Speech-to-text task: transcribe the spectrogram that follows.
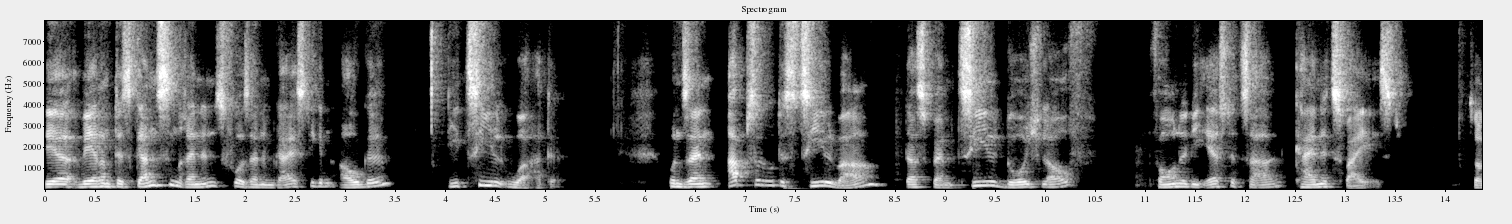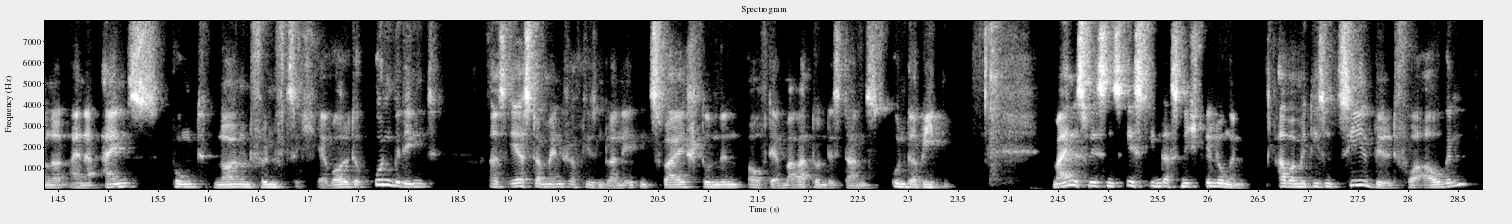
der während des ganzen Rennens vor seinem geistigen Auge die Zieluhr hatte. Und sein absolutes Ziel war, dass beim Zieldurchlauf vorne die erste Zahl keine 2 ist sondern eine 1.59. Er wollte unbedingt als erster Mensch auf diesem Planeten zwei Stunden auf der Marathondistanz unterbieten. Meines Wissens ist ihm das nicht gelungen, aber mit diesem Zielbild vor Augen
